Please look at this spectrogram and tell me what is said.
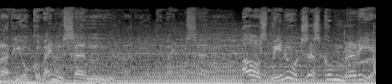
Ràdio comencen... comencen els Minuts Escombraria.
